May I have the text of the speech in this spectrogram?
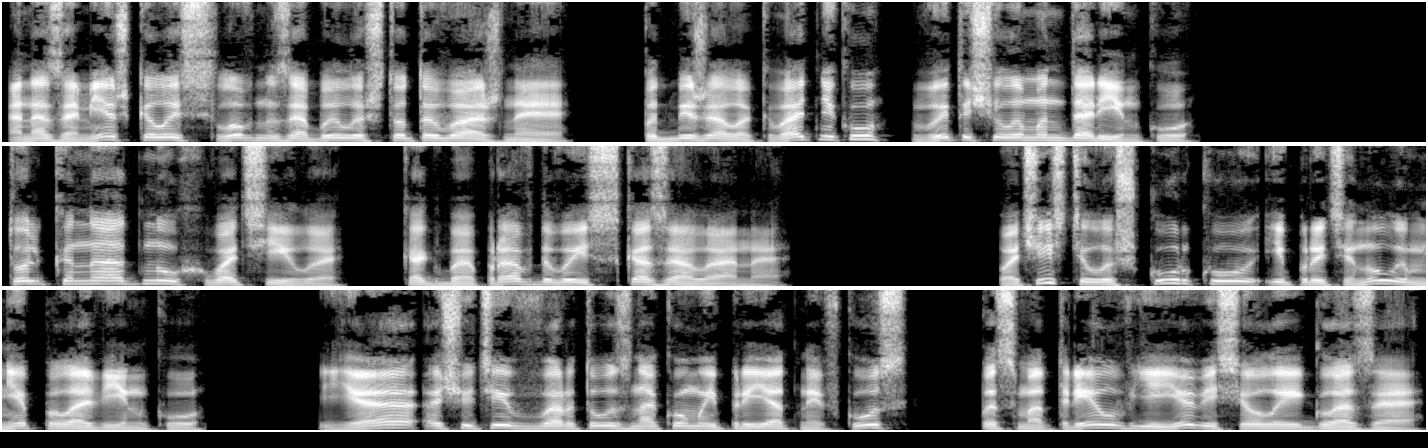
Она замешкалась, словно забыла что-то важное, подбежала к ватнику, вытащила мандаринку. «Только на одну хватило», как бы оправдываясь, сказала она. Почистила шкурку и протянула мне половинку. Я, ощутив во рту знакомый приятный вкус, посмотрел в ее веселые глаза.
